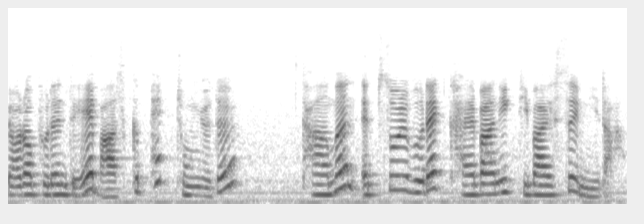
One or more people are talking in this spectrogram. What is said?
여러 브랜드의 마스크팩 종류들 다음은 앱솔브렉 갈바닉 디바이스입니다.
